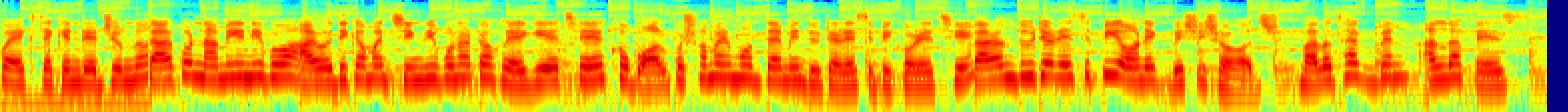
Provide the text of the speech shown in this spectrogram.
কয়েক সেকেন্ডের জন্য। তারপর নামিয়ে নিব। আর ওদিকে আমার চিংড়ি বোনাটা হয়ে গিয়েছে। খুব অল্প সময়ের মধ্যে আমি দুইটা রেসিপি করেছি। কারণ দুইটা রেসিপি অনেক বেশি সহজ। ভালো থাকবেন। আল্লাহ হাফেজ।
